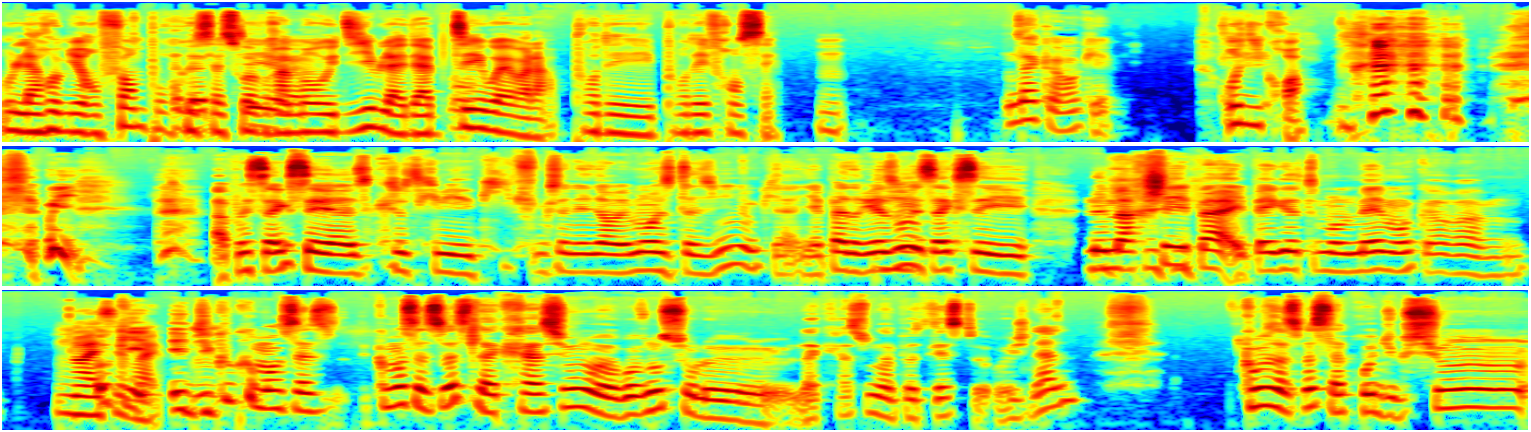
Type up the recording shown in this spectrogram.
on l'a remis en forme pour que ça soit vraiment euh, audible, adapté, ouais. ouais, voilà, pour des pour des Français. Mm. D'accord, ok. On y croit. Oui. Après, c'est vrai que c'est euh, quelque chose qui, qui fonctionne énormément aux États-Unis, donc il n'y a, pas de raison. Mm. Et c'est vrai que c'est le marché est pas, est pas exactement le même encore. euh. Ouais, ok. c'est vrai. Et du Mm. coup, comment ça, se- comment ça se passe la création euh, Revenons sur le, la création d'un podcast original. Comment ça se passe la production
